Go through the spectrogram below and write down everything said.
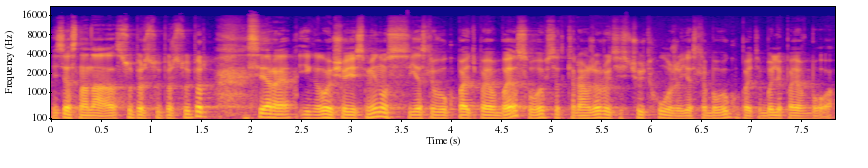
Естественно, она супер-супер-супер серая. И какой еще есть минус, если вы покупаете по FBS, вы все-таки ранжируетесь чуть хуже, если бы вы покупаете были по FBO.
